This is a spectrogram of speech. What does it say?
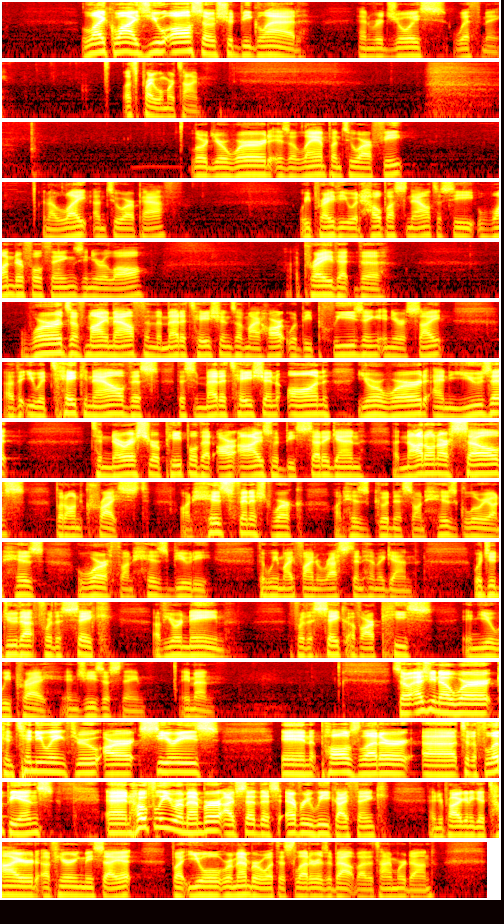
Likewise, you also should be glad and rejoice with me. Let's pray one more time. Lord, your word is a lamp unto our feet and a light unto our path. We pray that you would help us now to see wonderful things in your law. I pray that the words of my mouth and the meditations of my heart would be pleasing in your sight. Uh, that you would take now this, this meditation on your word and use it to nourish your people, that our eyes would be set again, uh, not on ourselves, but on Christ, on his finished work, on his goodness, on his glory, on his worth, on his beauty, that we might find rest in him again. Would you do that for the sake of your name, for the sake of our peace? in you, we pray. In Jesus' name, amen. So, as you know, we're continuing through our series in Paul's letter uh, to the Philippians. And hopefully, you remember, I've said this every week, I think, and you're probably going to get tired of hearing me say it, but you'll remember what this letter is about by the time we're done.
